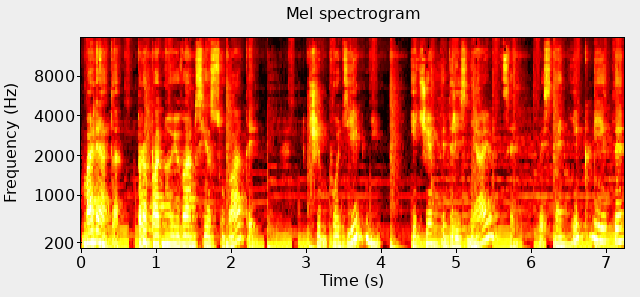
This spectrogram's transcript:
Малята пропоную вам з'ясувати, чим подібні і чим відрізняються весняні квіти.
